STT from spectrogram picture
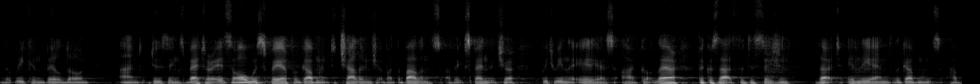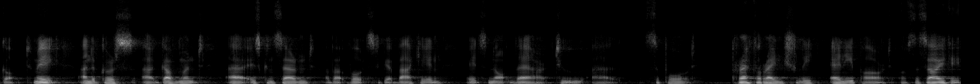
that we can build on and do things better. It's always fair for government to challenge about the balance of expenditure between the areas I've got there, because that's the decision that in the end the governments have got to make. And of course, uh, government uh, is concerned about votes to get back in. It's not there to uh, support preferentially any part of society.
